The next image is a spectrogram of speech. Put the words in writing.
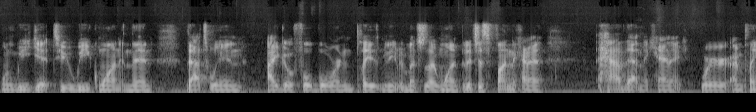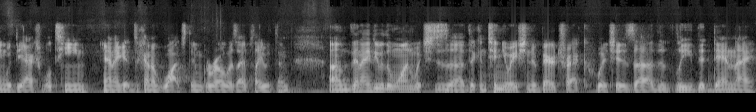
when we get to week one, and then that's when I go full bore and play as many as much as I want. But it's just fun to kind of have that mechanic where I'm playing with the actual team, and I get to kind of watch them grow as I play with them. Um, then I do the one which is uh, the continuation of Bear Trek, which is uh, the league that Dan and I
